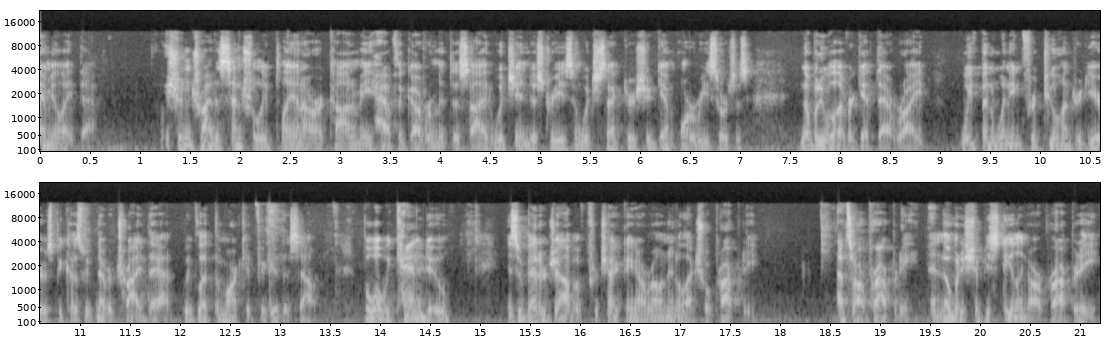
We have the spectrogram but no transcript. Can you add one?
emulate that. We shouldn't try to centrally plan our economy, have the government decide which industries and which sectors should get more resources. Nobody will ever get that right. We've been winning for 200 years because we've never tried that. We've let the market figure this out. But what we can do is a better job of protecting our own intellectual property. That's our property, and nobody should be stealing our property.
